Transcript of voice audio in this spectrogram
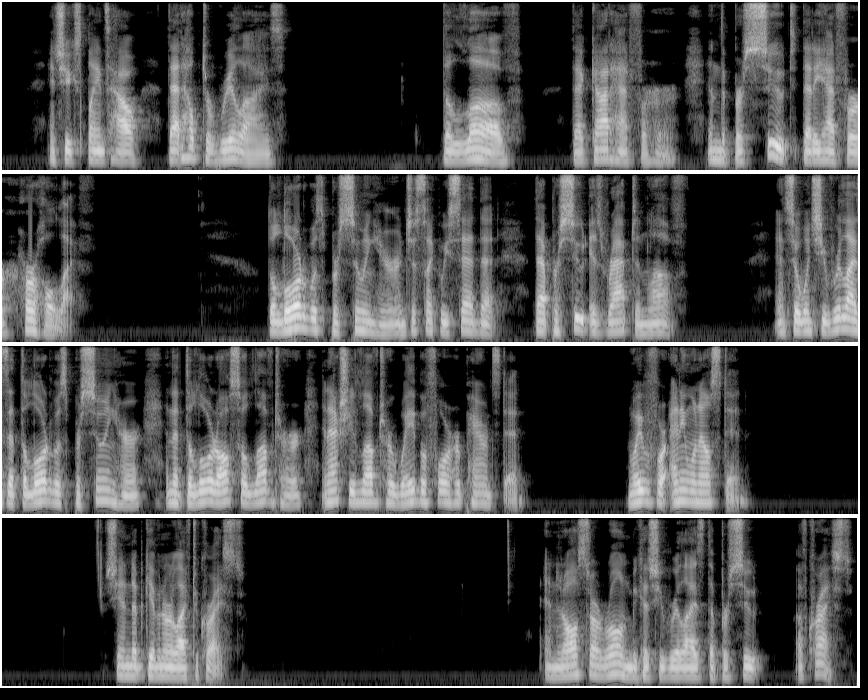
And she explains how that helped her realize the love that God had for her and the pursuit that He had for her whole life. The Lord was pursuing her, and just like we said, that that pursuit is wrapped in love. And so when she realized that the Lord was pursuing her and that the Lord also loved her and actually loved her way before her parents did, way before anyone else did, she ended up giving her life to Christ. And it all started rolling because she realized the pursuit of Christ.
